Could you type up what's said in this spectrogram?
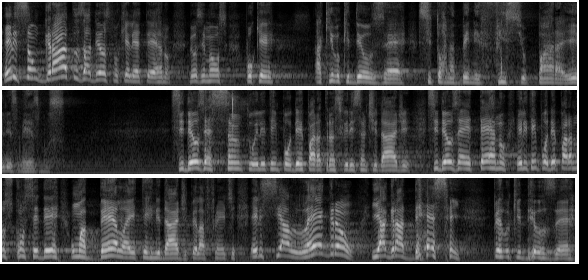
Eles são gratos a Deus porque Ele é eterno. Meus irmãos, porque aquilo que Deus é se torna benefício para eles mesmos. Se Deus é santo, Ele tem poder para transferir santidade. Se Deus é eterno, Ele tem poder para nos conceder uma bela eternidade pela frente. Eles se alegram e agradecem pelo que Deus é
